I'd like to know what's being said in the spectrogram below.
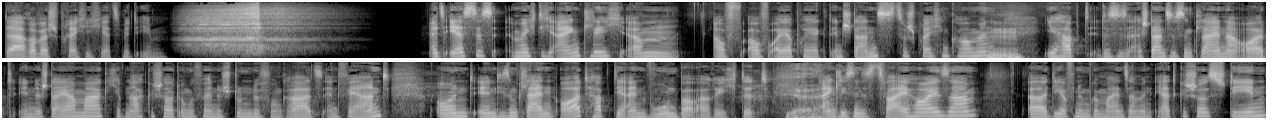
darüber spreche ich jetzt mit ihm. Als erstes möchte ich eigentlich ähm, auf, auf euer Projekt in Stanz zu sprechen kommen. Mhm. Ihr habt, das ist, Stanz ist ein kleiner Ort in der Steiermark. Ich habe nachgeschaut, ungefähr eine Stunde von Graz entfernt. Und in diesem kleinen Ort habt ihr einen Wohnbau errichtet. Ja. Eigentlich sind es zwei Häuser, äh, die auf einem gemeinsamen Erdgeschoss stehen.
